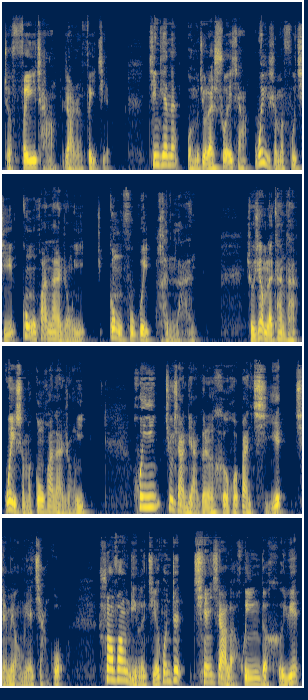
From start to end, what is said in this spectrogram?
这非常让人费解。今天呢，我们就来说一下为什么夫妻共患难容易，共富贵很难。首先，我们来看看为什么共患难容易。婚姻就像两个人合伙办企业，前面我们也讲过，双方领了结婚证，签下了婚姻的合约，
